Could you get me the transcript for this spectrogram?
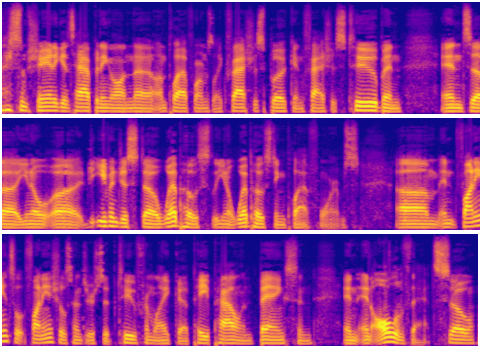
There's some shenanigans happening on uh, on platforms like Fascist Book and Fascist Tube and and uh, you know uh, even just uh, web host you know web hosting platforms um, and financial financial censorship too from like uh, PayPal and banks and, and, and all of that. So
